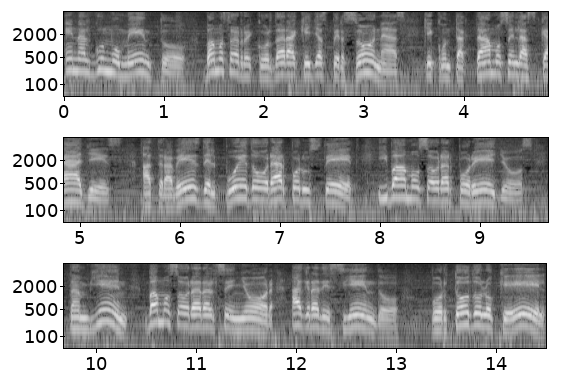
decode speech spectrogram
en algún momento. Vamos a recordar a aquellas personas que contactamos en las calles a través del puedo orar por usted y vamos a orar por ellos. También vamos a orar al Señor agradeciendo por todo lo que Él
